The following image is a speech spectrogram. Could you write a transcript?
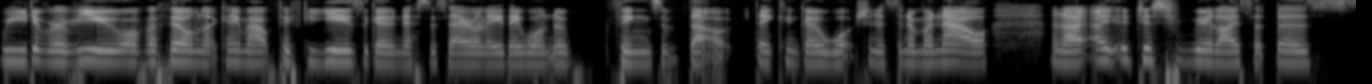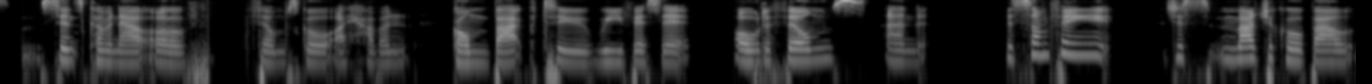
read a review of a film that came out 50 years ago necessarily. They want to things that they can go watch in a cinema now. And I, I just realized that there's since coming out of film school, I haven't gone back to revisit older films, and there's something just magical about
